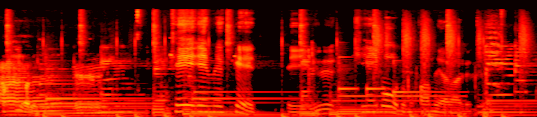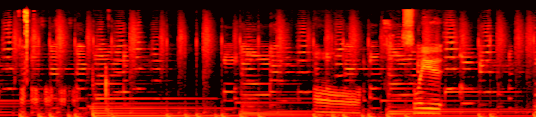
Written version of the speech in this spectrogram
あー、KMK っていうキーボードのファームウェアがあるんですね。ははははああ、そういう、そ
